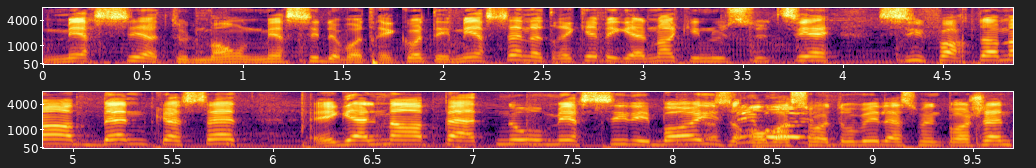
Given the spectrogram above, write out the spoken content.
Merci à tout le monde. Merci de votre écoute et merci à notre équipe également qui nous soutient si fortement. Ben Cossette, également Patno. Merci les boys. Merci, On va se retrouver la semaine prochaine.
